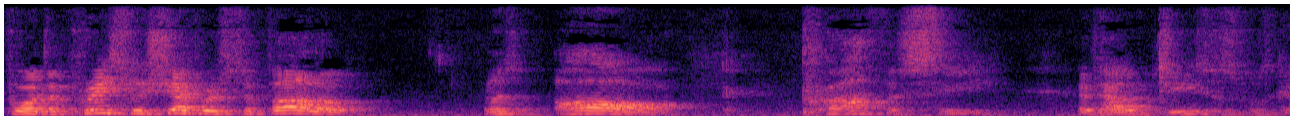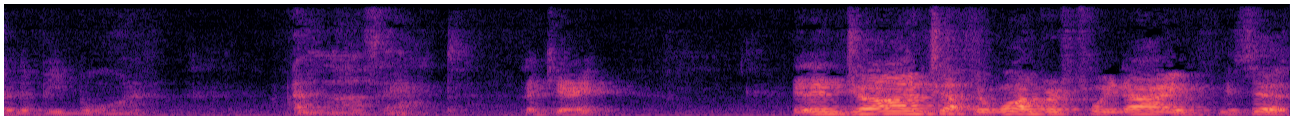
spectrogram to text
for the priestly shepherds to follow was all prophecy of how Jesus was going to be born. I love that. Okay? And in John chapter 1, verse 29, it says,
